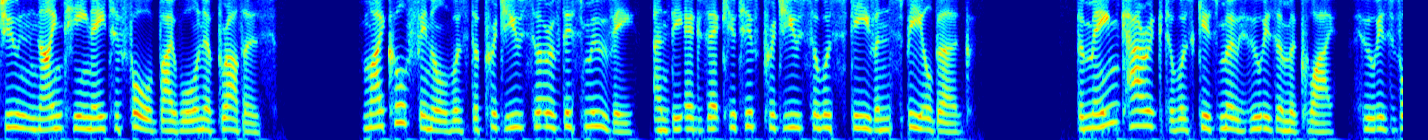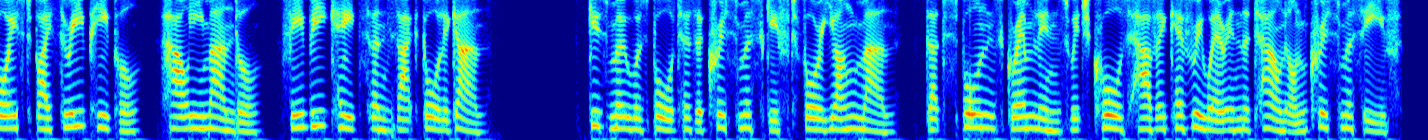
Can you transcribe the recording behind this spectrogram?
June 1984 by Warner Brothers. Michael Finnell was the producer of this movie, and the executive producer was Steven Spielberg. The main character was Gizmo who is a Mogwai, who is voiced by three people, Howie Mandel, Phoebe Cates and Zach Galligan. Gizmo was bought as a Christmas gift for a young man, that spawns gremlins which cause havoc everywhere in the town on Christmas Eve.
